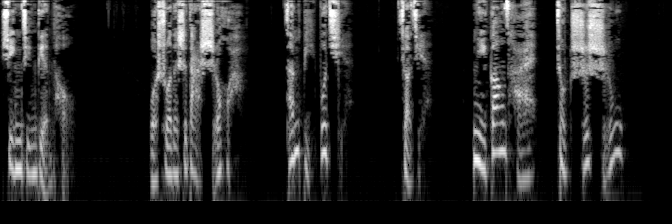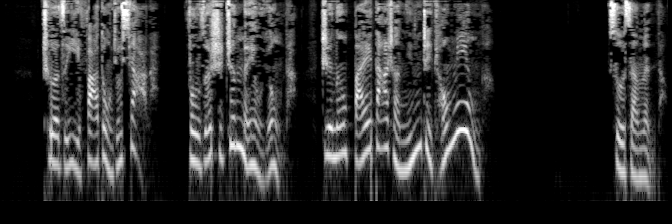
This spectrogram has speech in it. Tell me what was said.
巡警点头：“我说的是大实话，咱比不起。小姐，你刚才叫识时务，车子一发动就下来，否则是真没有用的，只能白搭上您这条命啊。”苏三问道：“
